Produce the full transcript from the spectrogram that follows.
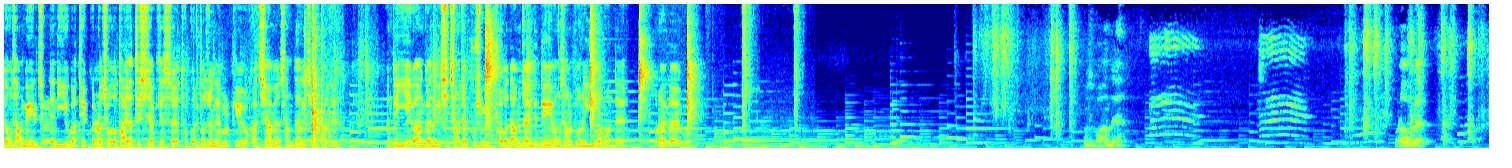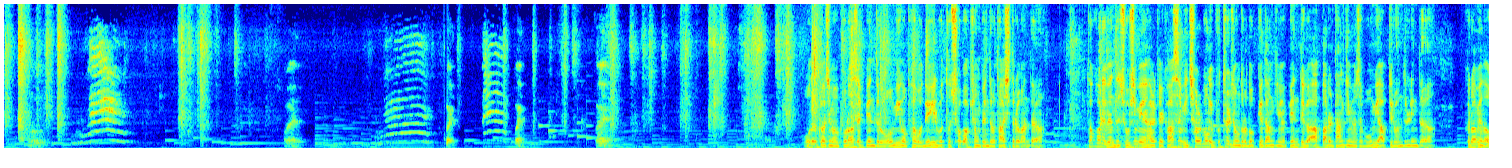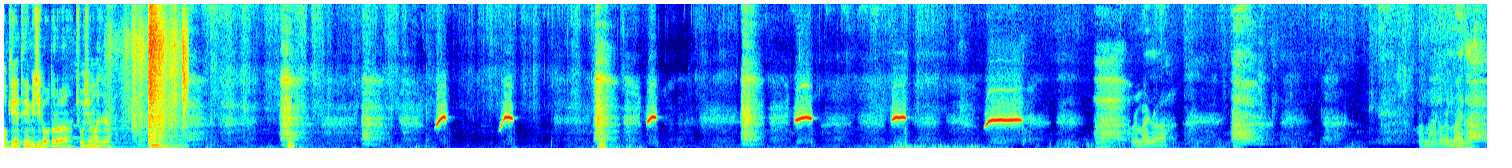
영상 매일 찍는 이유가 댓글로 저도 다이어트 시작했어요. 턱걸이 도전해볼게요. 같이 하면 상당히 재밌거든. 근데 이해가 안 가는 게 시청자 96%가 남자인데 내 영상을 보는 이유가 뭔데? 도라이도 알고. 여기서 뭐 하는데? 올라올래? 왜? 왜? 왜? 왜? 오늘까지만 보라색 밴드로 워밍업하고 내일부터 초박형 밴드로 다시 들어간다. 턱걸이 밴드 조심해야 할 게 가슴이 철봉에 붙을 정도로 높게 당기면 밴드가 앞발을 당기면서 몸이 앞뒤로 흔들린다. 그러면 어깨에 데미지가 오더라. 조심하자. 오랜만이다. 오랜만이다, 오랜만이다.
